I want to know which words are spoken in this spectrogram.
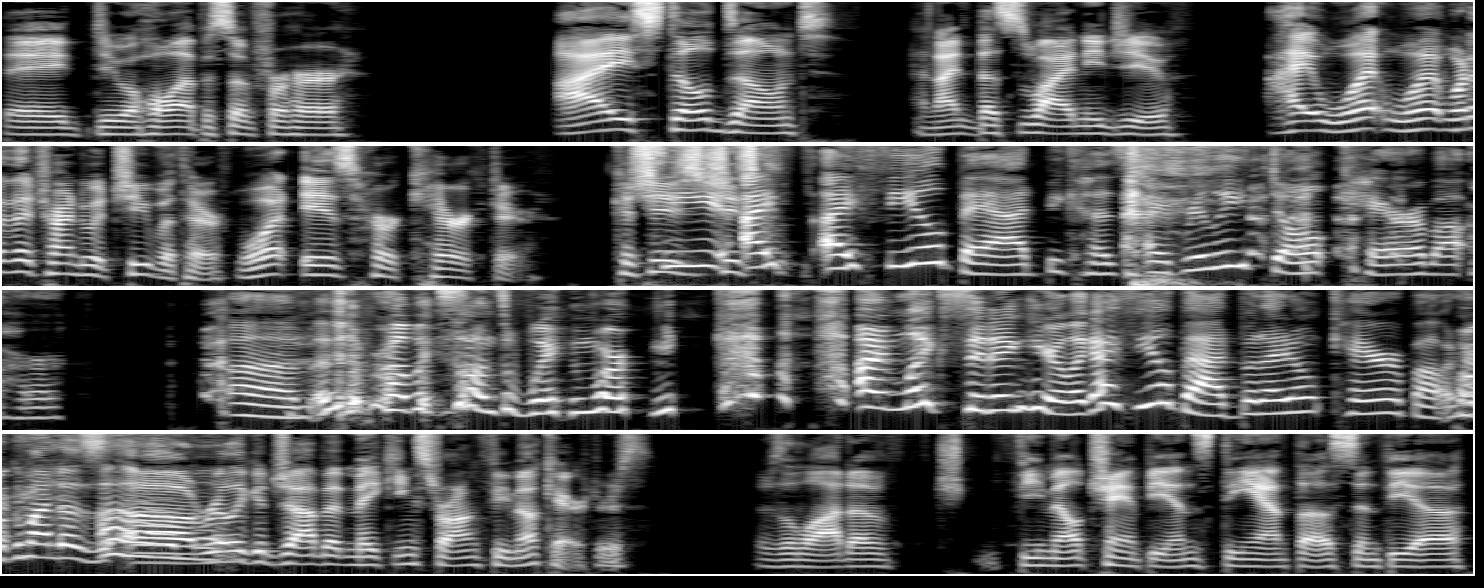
They do a whole episode for her. I still don't, and I this is why I need you. I what what what are they trying to achieve with her? What is her character? Because she's See, she's I I feel bad because I really don't care about her. Um, that probably sounds way more. mean. I'm like sitting here, like I feel bad, but I don't care about her. Pokemon does Um, a really good job at making strong female characters. There's a lot of ch- female champions: Diantha, Cynthia,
